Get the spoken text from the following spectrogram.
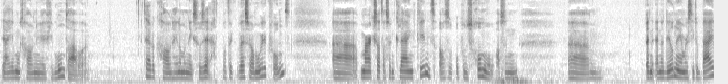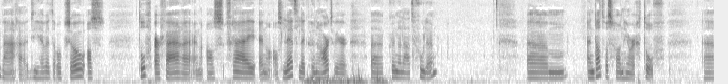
ja, je moet gewoon nu even je mond houden. Toen heb ik gewoon helemaal niks gezegd. Wat ik best wel moeilijk vond. Uh, maar ik zat als een klein kind als op een schommel. Als een, uh, en, en de deelnemers die erbij waren, die hebben het ook zo als tof ervaren. En als vrij en als letterlijk hun hart weer uh, kunnen laten voelen. Um, en dat was gewoon heel erg tof. Uh,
